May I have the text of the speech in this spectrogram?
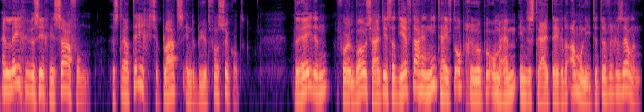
en legeren zich in Savon, een strategische plaats in de buurt van Sukkot. De reden voor hun boosheid is dat Jefta hen niet heeft opgeroepen om hem in de strijd tegen de Ammonieten te vergezellen.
